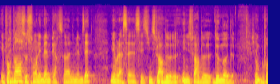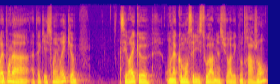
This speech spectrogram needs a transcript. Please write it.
Et pourtant, ce sont les mêmes personnes, les mêmes êtres. Mais voilà, c'est une histoire de, une histoire de, mode. Donc pour répondre à, à ta question, Émeric, c'est vrai que on a commencé l'histoire, bien sûr, avec notre argent.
